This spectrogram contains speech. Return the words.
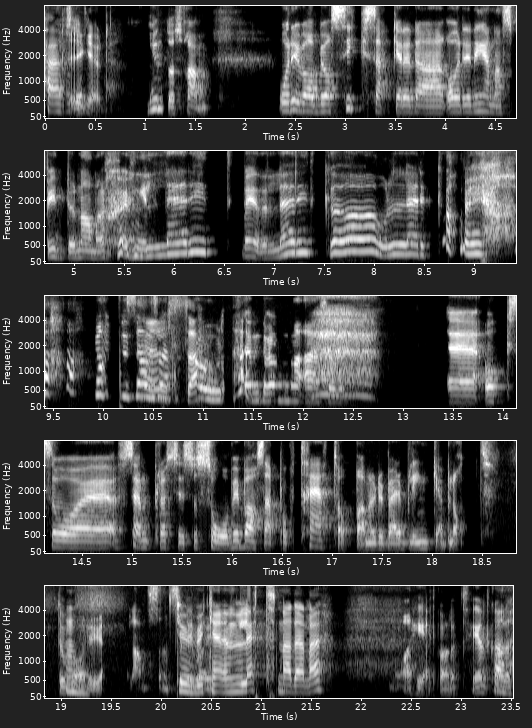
herregud. Runt oss fram. Och det var bara zigzackade där och den ena spydde och den andra sjöng Let it, vad heter det? Let it go, let it go. Ja. Elsa. Drömmar. Alltså. Eh, och så eh, sen plötsligt så såg vi bara så här på trädtopparna och det började blinka blått. Då var det ju ambulansen. Mm. Gud, var ju vilken lättnad eller? ja, helt galet. Helt galet.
